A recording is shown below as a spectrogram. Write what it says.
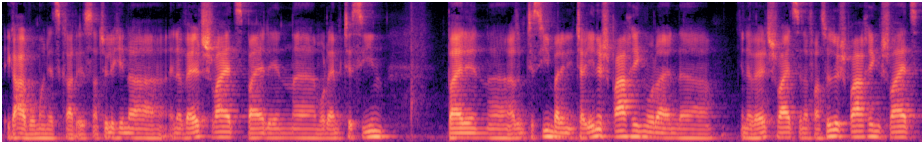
Egal, wo man jetzt gerade ist. Natürlich in der, in der Weltschweiz bei den, ähm, oder im Tessin, bei den, äh, also im Tessin bei den italienischsprachigen oder in der in der Weltschweiz, in der französischsprachigen Schweiz.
